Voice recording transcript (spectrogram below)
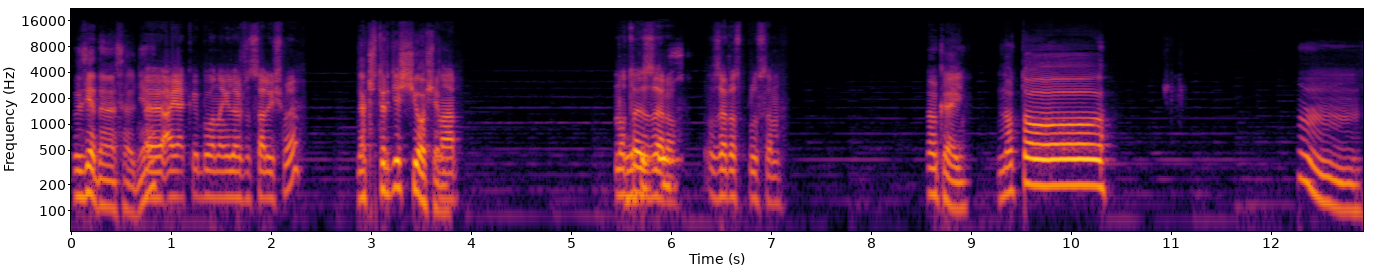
To jest 1 SL, nie? e, a jakie było na ile rzucaliśmy? Na 48. Na... No No to jest to zero. już- Zero z plusem. Okej. No to. Hmm.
